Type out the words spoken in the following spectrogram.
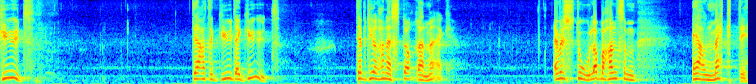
Gud Det at Gud er Gud, det betyr at han er større enn meg. Jeg vil stole på Han som er allmektig.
